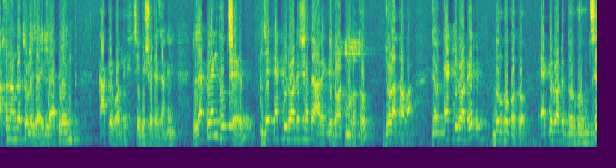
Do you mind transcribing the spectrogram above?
আসুন আমরা চলে যাই ল্যাপ লেংথ কাকে বলে, সে বিষয়টা জানি। ল্যাপ লেংথ হচ্ছে যে একটি রডের সাথে আরেকটি রড মূলত জোড়া দেওয়া। যেমন একটি রডের দৈর্ঘ্য কত? একটি রডের দৈর্ঘ্য হচ্ছে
